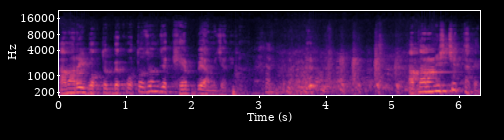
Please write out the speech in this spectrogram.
আমার এই বক্তব্যে কতজন যে খেপবে আমি জানি না। আপনারা নিশ্চিত থাকেন।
